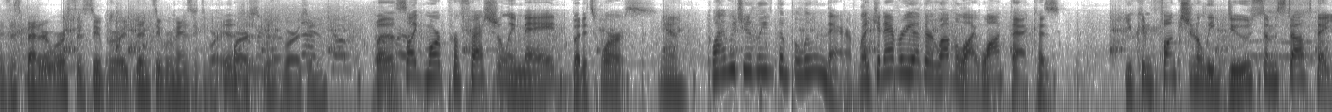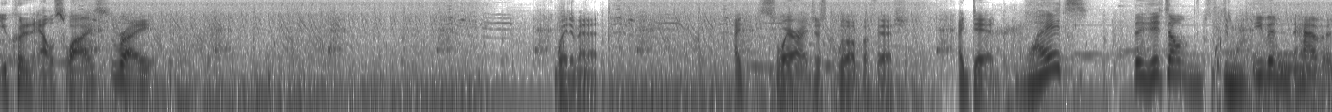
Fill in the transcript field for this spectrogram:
Is this better or worse than Super than Superman 64? It- Worse. This is worse, yeah. But it's like more professionally made, but it's worse. Yeah. Why would you leave the balloon there? Like in every other level, I want that because you can functionally do some stuff that you couldn't elsewise. Right. Wait a minute. I swear I just blew up a fish. I did. What? They just don't even have a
